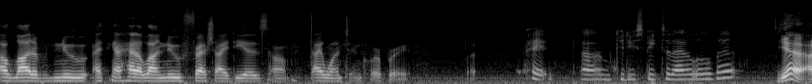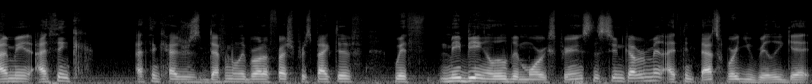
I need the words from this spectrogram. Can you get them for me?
a lot of new, I think I had a lot of new, fresh ideas um, that I wanted to incorporate. But. Right. Um, could you speak to that a little bit? Yeah, I mean, I think, I think Hajer's definitely brought a fresh perspective. With me being a little bit more experienced in student government, I think that's where you really get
